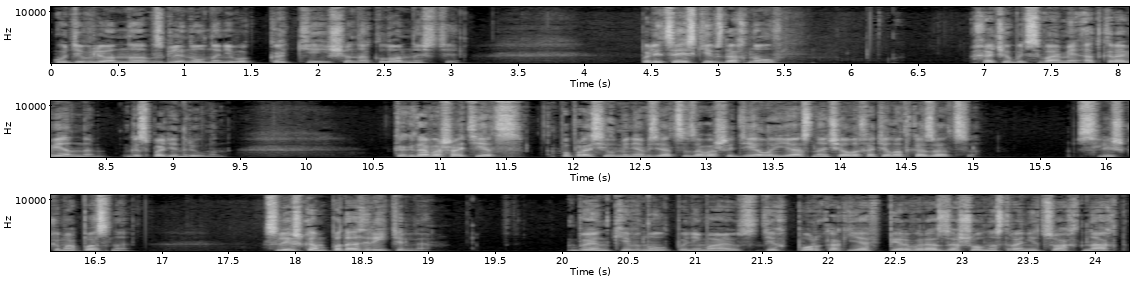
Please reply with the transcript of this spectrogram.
удивленно взглянул на него. Какие еще наклонности? Полицейский вздохнул. Хочу быть с вами откровенным, господин Рюман. Когда ваш отец попросил меня взяться за ваше дело, я сначала хотел отказаться. Слишком опасно? Слишком подозрительно. Бен кивнул. «Понимаю, с тех пор, как я в первый раз зашел на страницу Ахтнахт,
